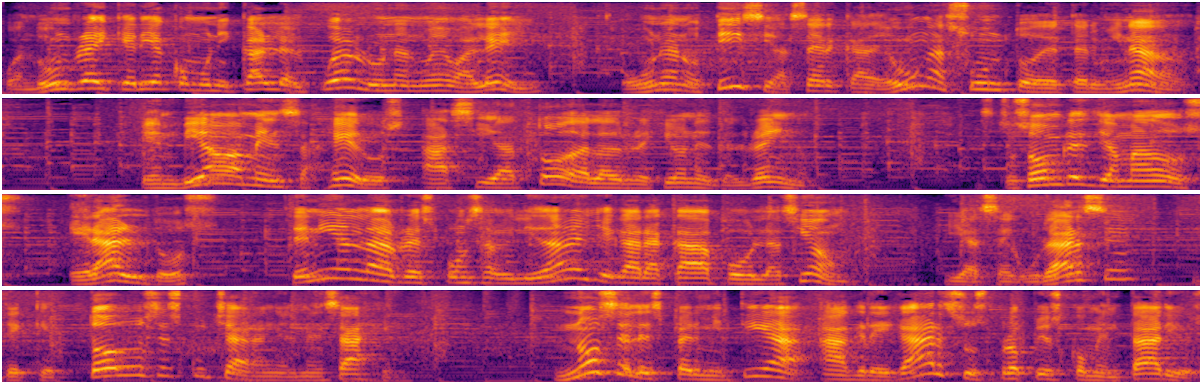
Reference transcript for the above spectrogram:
cuando un rey quería comunicarle al pueblo una nueva ley o una noticia acerca de un asunto determinado, enviaba mensajeros hacia todas las regiones del reino. Estos hombres llamados heraldos tenían la responsabilidad de llegar a cada población y asegurarse de que todos escucharan el mensaje. No se les permitía agregar sus propios comentarios,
